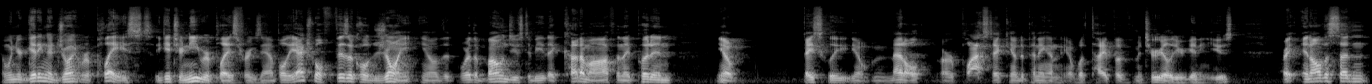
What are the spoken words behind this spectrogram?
And when you're getting a joint replaced, you get your knee replaced, for example, the actual physical joint, you know, the, where the bones used to be, they cut them off and they put in, you know, basically, you know, metal or plastic, you know, depending on you know, what type of material you're getting used, right? And all of a sudden,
